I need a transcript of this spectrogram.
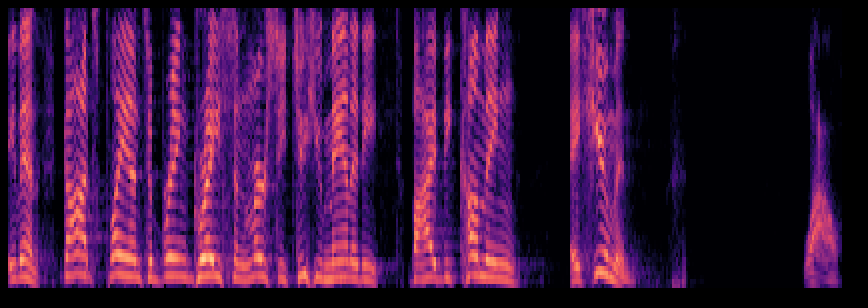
Amen. God's plan to bring grace and mercy to humanity by becoming a human. Wow.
